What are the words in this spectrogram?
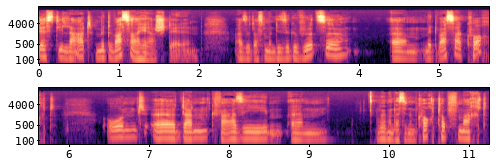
Destillat mit Wasser herstellen. Also, dass man diese Gewürze ähm, mit Wasser kocht und äh, dann quasi, ähm, wenn man das in einem Kochtopf macht,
